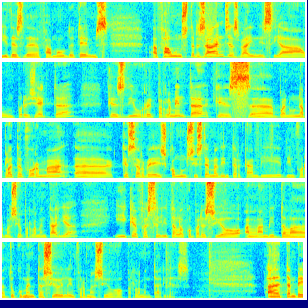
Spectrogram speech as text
i des de fa molt de temps. Fa uns tres anys es va iniciar un projecte que es diu Red Parlamenta, que és eh, bueno, una plataforma eh, que serveix com un sistema d'intercanvi d'informació parlamentària i que facilita la cooperació en l'àmbit de la documentació i la informació parlamentàries. Eh, també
